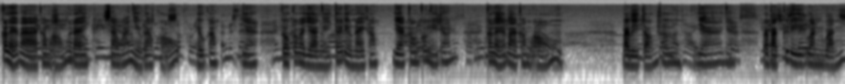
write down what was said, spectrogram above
Có lẽ bà không ổn ở đây, sao quá nhiều đau khổ, hiểu không? Dạ, cô có bao giờ nghĩ tới điều này không? Dạ, con có nghĩ đến. Có lẽ bà không ổn. Bà bị tổn thương. Dạ, dạ. Và bà cứ đi quanh quẩn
